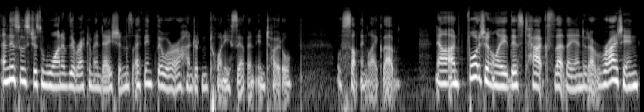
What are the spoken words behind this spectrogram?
And this was just one of the recommendations. I think there were 127 in total, or something like that. Now, unfortunately, this tax that they ended up writing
